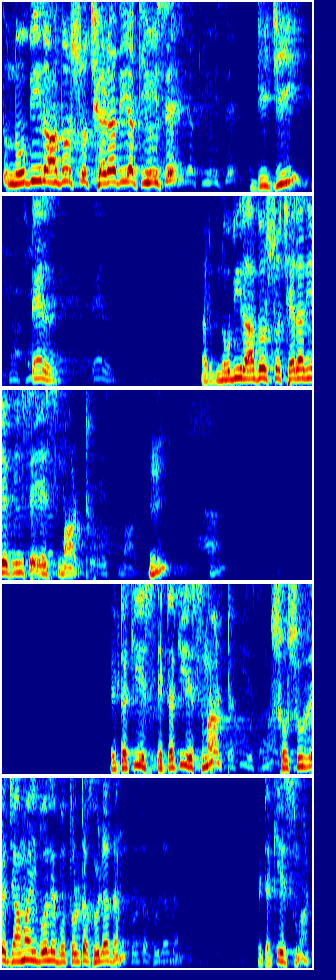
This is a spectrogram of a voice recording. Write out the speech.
তো নবীর আদর্শ ছেড়া দিয়া কি হয়েছে ডিজি টেল আর নবীর আদর্শ ছেড়া দিয়ে কি হয়েছে স্মার্ট হুম? এটা কি এটা কি স্মার্ট শ্বশুরে জামাই বলে বোতলটা খুলে দেন। এটা কি স্মার্ট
